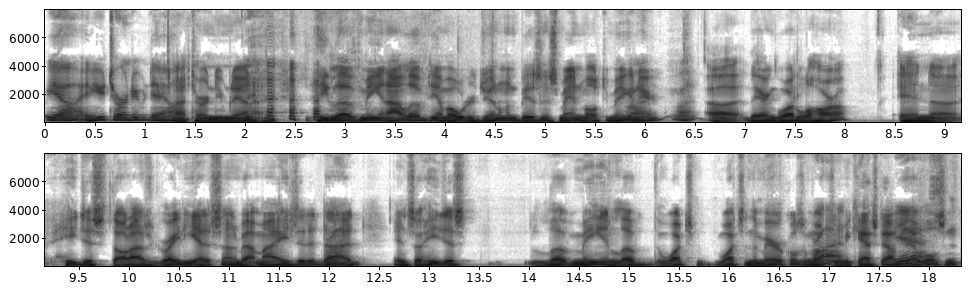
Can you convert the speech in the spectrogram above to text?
yeah, and you turned him down. I turned him down. he loved me, and I loved him. Older gentleman, businessman, multimillionaire, Right, right. Uh, there in Guadalajara, and uh, he just thought I was great. He had a son about my age that had died, Right. And so he just loved me and loved watch, watching the miracles and watching Right. me cast out Yes. devils and,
